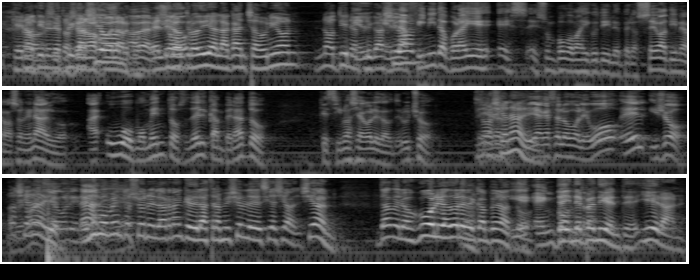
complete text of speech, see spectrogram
también- que no no, tienen explicación. ver, el del otro día en la cancha de Unión no tiene En, en explicación. la finita por ahí es, es- es un poco más discutible, pero Seba tiene razón en algo. Ah, Hubo momentos del campeonato que si no hacía goles Cauterucho, tenía hacía que- nadie. Tenía que hacer los goles vos, él y yo. no hacía no nadie. En nadie, un momento eh. yo en el arranque de las transmisiones le decía a Cian, Cian, dame los goleadores del campeonato y de contra. Independiente. Y eran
